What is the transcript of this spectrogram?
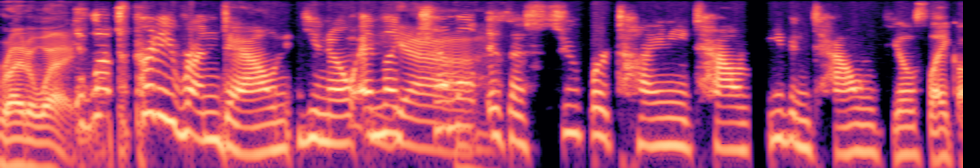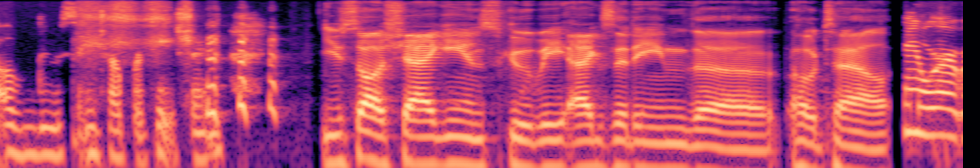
Right away. It looks pretty run down, you know, and like Yeah. Chemult is a super tiny town. Even town feels like a loose interpretation. You saw Shaggy and Scooby exiting the hotel. they were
